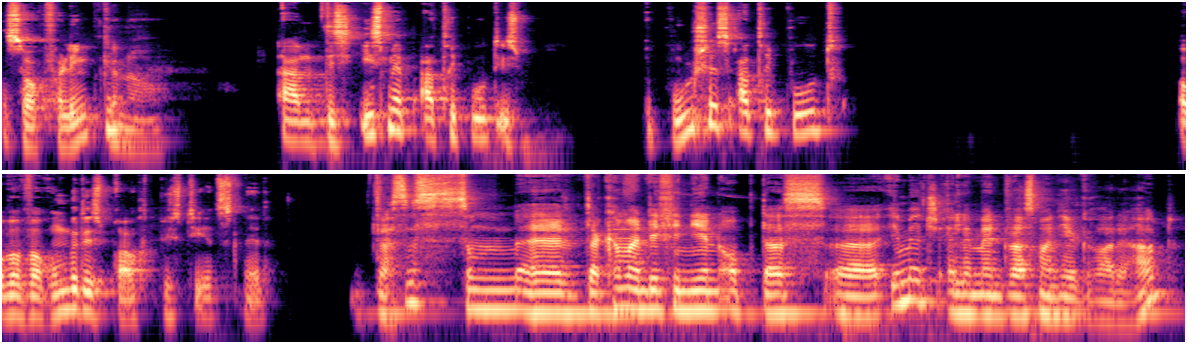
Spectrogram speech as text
Sache verlinken. Genau. Ähm, das isMap-Attribut ist Bullsches Attribut, aber warum man das braucht, wisst ihr jetzt nicht. Das ist zum, äh, da kann man definieren, ob das äh, Image-Element, was man hier gerade hat,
